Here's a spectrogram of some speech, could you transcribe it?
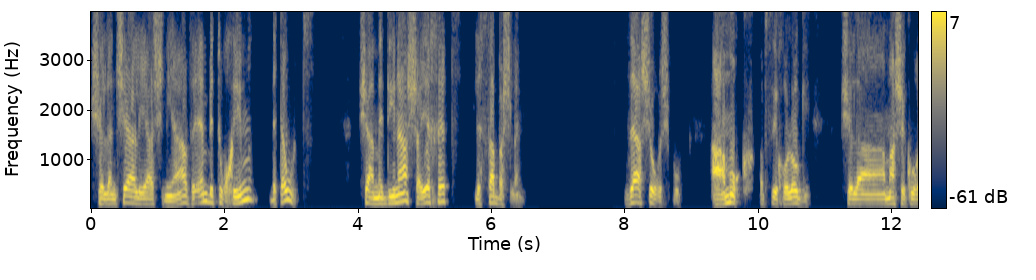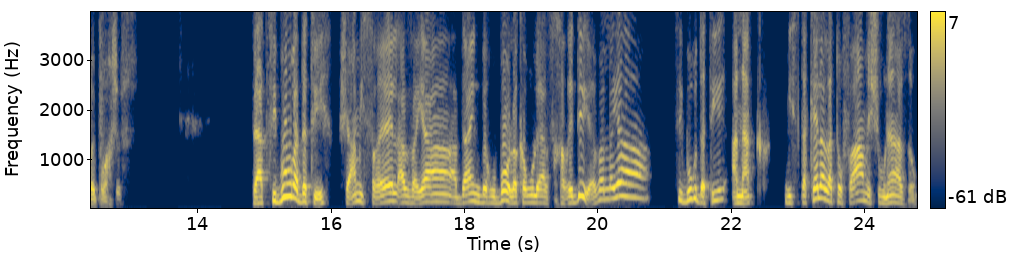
של אנשי העלייה השנייה והם בטוחים, בטעות, שהמדינה שייכת לסבא שלהם. זה השורש פה, העמוק, הפסיכולוגי, של מה שקורה פה עכשיו. והציבור הדתי, שעם ישראל אז היה עדיין ברובו, לא קראו לאז חרדי, אבל היה ציבור דתי ענק, מסתכל על התופעה המשונה הזו,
